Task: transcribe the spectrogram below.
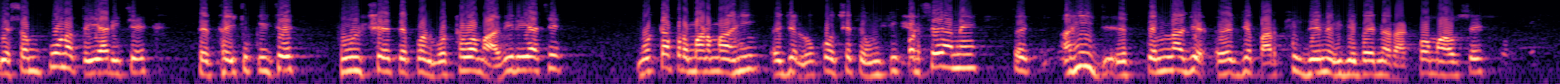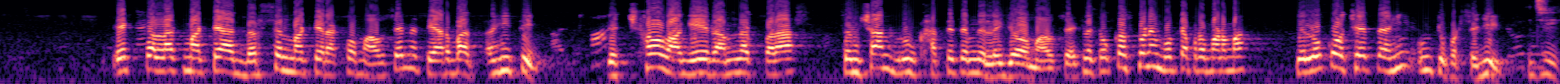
જ સંપૂર્ણ તૈયારી છે તે થઈ ચૂકી છે. ફૂલ છે તે પણ ગોઠવવામાં આવી રહ્યા છે. મોટા પ્રમાણમાં અહીં જે લોકો છે તે ઉમટી પડશે અને અહીં તેમના જે પાર્થિવ દેહને વિજયભાઈને રાખવામાં આવશે. એક કલાક માટે આ દર્શન માટે રાખવામાં આવશે ને ત્યારબાદ અહીંથી છ વાગે રામનાથપરા શમશાન ગૃહ ખાતે તેમને લઈ જવામાં આવશે. એટલે ચોક્કસપણે મોટા પ્રમાણમાં જે લોકો છે તે અહીં ઉમટી પડશે. જી. જી.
